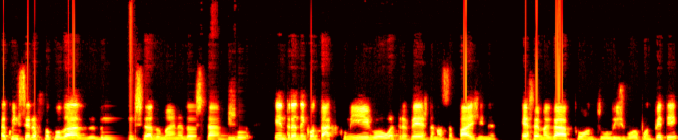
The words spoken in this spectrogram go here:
a conhecer a Faculdade de Universidade Humana da Universidade de Lisboa, entrando em contato comigo ou através da nossa página fmh.lisboa.pt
